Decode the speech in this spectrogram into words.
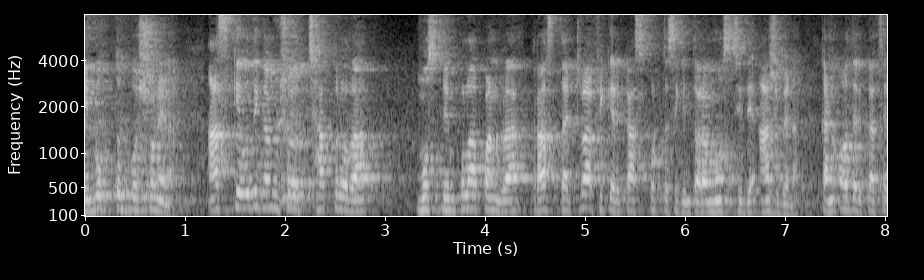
এই বক্তব্য শোনে না। আজকে অধিকাংশ ছাত্ররা, মুসলিম পোলাপানরা রাস্তায় ট্রাফিকের কাজ করতেছে কিন্তু ওরা মসজিদে আসবে না, কারণ ওদের কাছে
